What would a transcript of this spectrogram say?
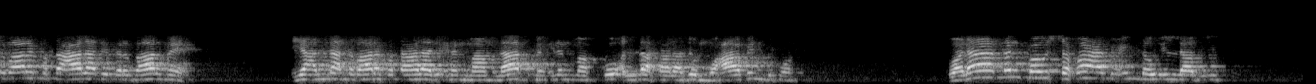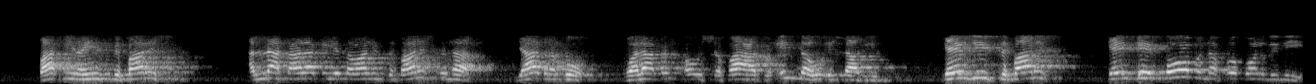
تبارک و تعالی کے دربار میں یا اللہ تبارک و تعالیٰ جو ان معاملات میں، ان کو اللہ تعالیٰ جو معاون بکون۔ ولا تنفع الشفاعت عنده الا باذن باقی رہی سفارش۔ اللہ تعالیٰ کی یہ تمہاری سفارش کرنا، یاد رکھو۔ ولا تن تنفع الشفاعت عنده الا باذن کہیں گی سفارش، کہیں گے کوب نفو کون بھی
